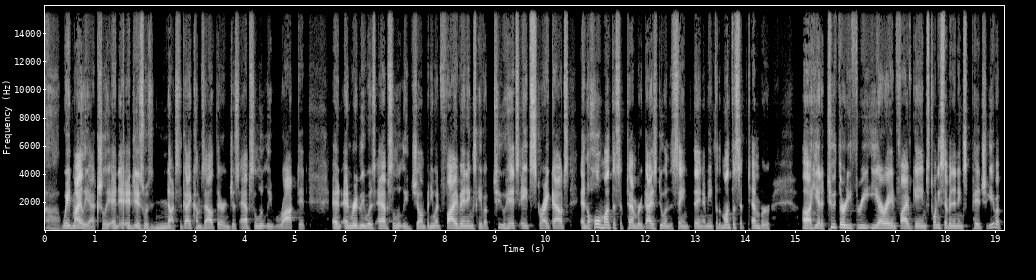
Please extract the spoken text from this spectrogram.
uh, Wade Miley actually, and it, it, just was nuts. The guy comes out there and just absolutely rocked it, and and Wrigley was absolutely jumping. He went five innings, gave up two hits, eight strikeouts, and the whole month of September, the guy's doing the same thing. I mean, for the month of September, uh, he had a 2.33 ERA in five games, 27 innings pitched. He gave up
